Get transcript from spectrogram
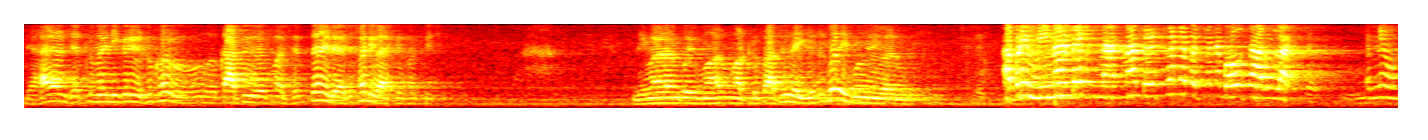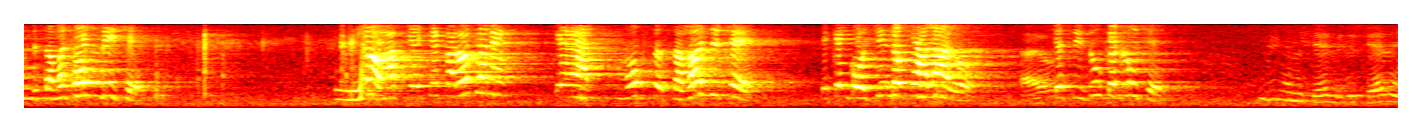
ને જેટલું મેં નીકળ્યું એટલું ખરું. કાચું થઈ લે ફરી કે પછી. નિવારણ કોઈ માટલું કાચું રહી ગયું તો ફરી નિવારણ આપણે મિનટ એક જ્ઞાનમાં દેખશે ને પછી એને બહુ સારું લાગશે. એમની સમજ બહુ ઊંડી છે. જો આપ જે કરો છો ને કે મોક્ષ સહજ છે કે કંઈક ઓચિંતો ખ્યાલ આવ્યો આવ્યો? કે સીધું કેટલું છે? બીજું છે ને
